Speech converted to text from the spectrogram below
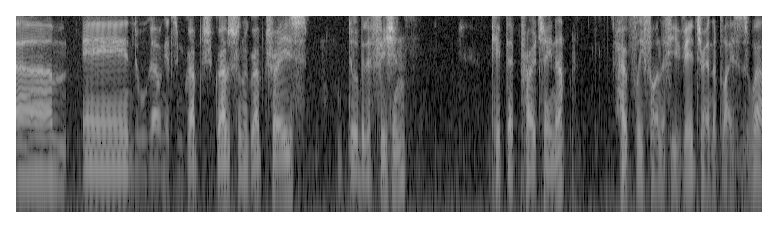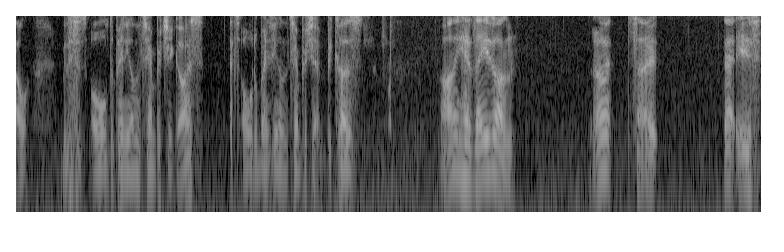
Um, and we'll go and get some grub, grubs from the grub trees. Do a bit of fishing. Keep that protein up. Hopefully, find a few veg around the place as well. But this is all depending on the temperature, guys. It's all depending on the temperature because I only have these on. Right, so that is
